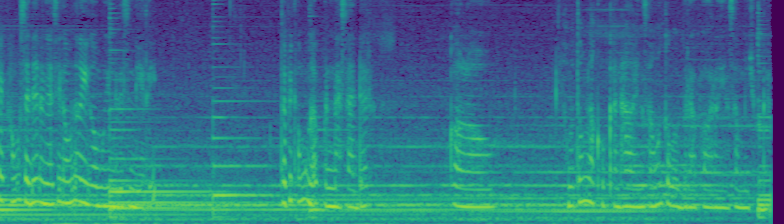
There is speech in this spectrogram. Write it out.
Kayak kamu sadar gak sih? Kamu tuh lagi ngomongin diri sendiri. Tapi kamu gak pernah sadar kalau kamu tuh melakukan hal yang sama ke beberapa orang yang sama juga.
